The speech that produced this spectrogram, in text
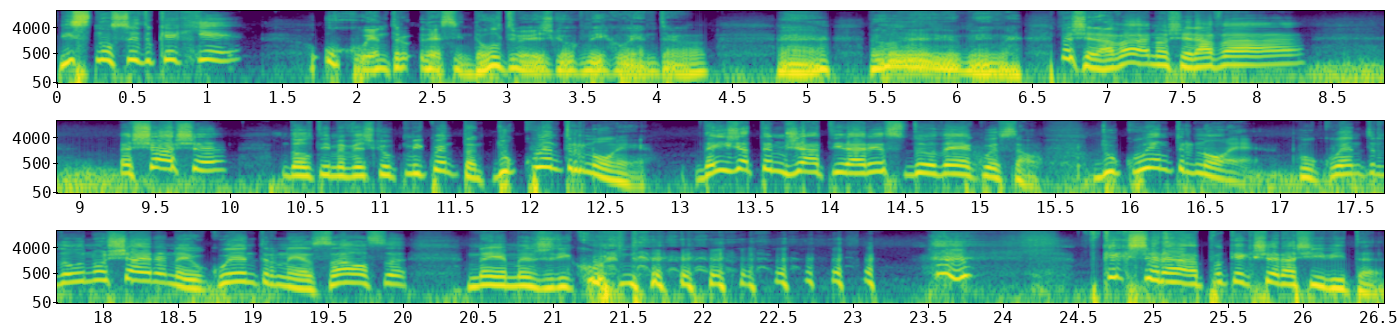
Isso não sei do que é que é. O coentro, é assim, da última vez que eu comi coentro, não cheirava, não cheirava a, a xoxa. Da última vez que eu comi coentro, portanto, do coentro não é. Daí já estamos já a tirar esse do, da equação. Do coentro não é. O coentro não cheira, nem o coentro, nem a salsa, nem a manjericuna. Porquê que cheira, porquê que cheira a chivita?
